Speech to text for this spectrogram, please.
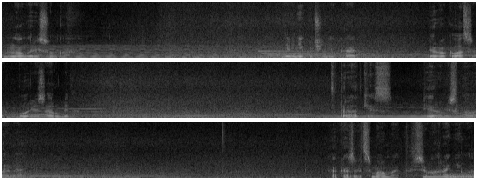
Много рисунков. Дневник ученика первого класса Бори Зарубина. Тетрадки с первыми словами. Оказывается, мама это все хранила.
